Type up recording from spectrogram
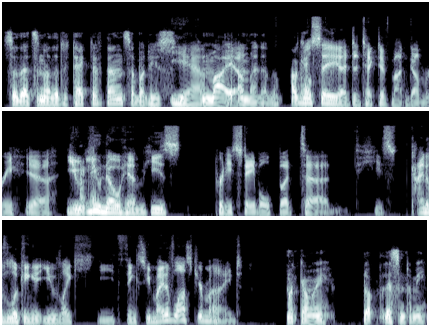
so that's another detective then. Somebody who's yeah on my yeah. on my level. Okay, we'll say uh, detective montgomery. Yeah. You Okay. you know him. He's pretty stable but uh he's kind of looking at you like he thinks you might have lost your mind Montgomery. Look, listen to me.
